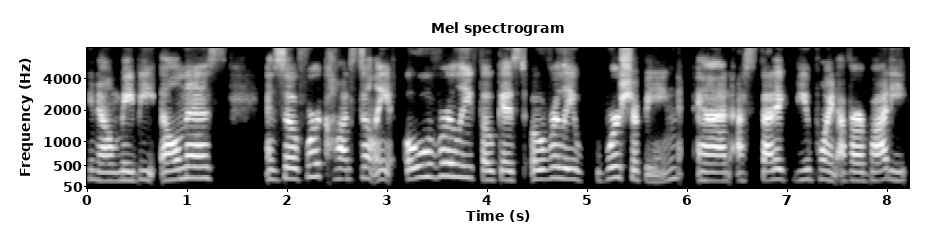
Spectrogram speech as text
you know, maybe illness. And so, if we're constantly overly focused, overly worshiping an aesthetic viewpoint of our body,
